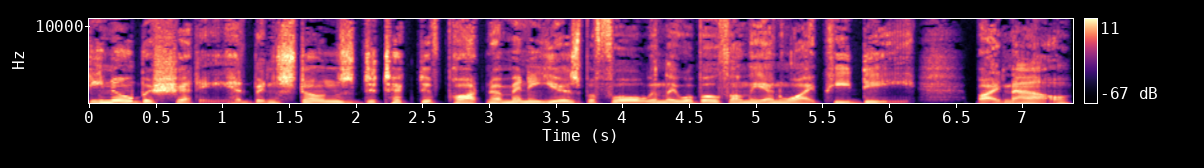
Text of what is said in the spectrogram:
Dino Bacchetti had been Stone's detective partner many years before when they were both on the NYPD. By now,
